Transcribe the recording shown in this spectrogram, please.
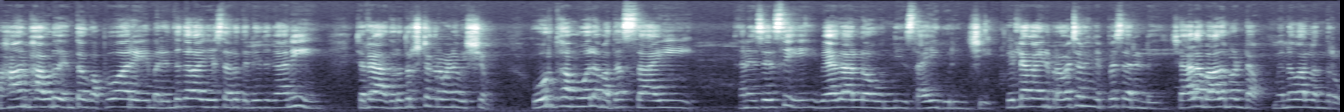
మహానుభావుడు ఎంతో గొప్పవారే మరి ఎందుకు అలా చేశారో తెలియదు కానీ చాలా దురదృష్టకరమైన విషయం. ఊర్ధ్వమూల మత సాయి అనేసేసి వేదాల్లో ఉంది సాయి గురించి. ఇట్లాగ ఆయన ప్రవచనం చెప్పేశారండి. చాలా బాధపడ్డాం విన్న వాళ్ళందరూ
